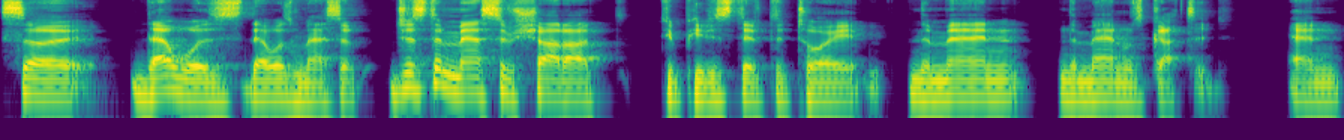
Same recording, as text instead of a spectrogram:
So that was that was massive. Just a massive shout out to Pieter-Steph du The man, the man was gutted, and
